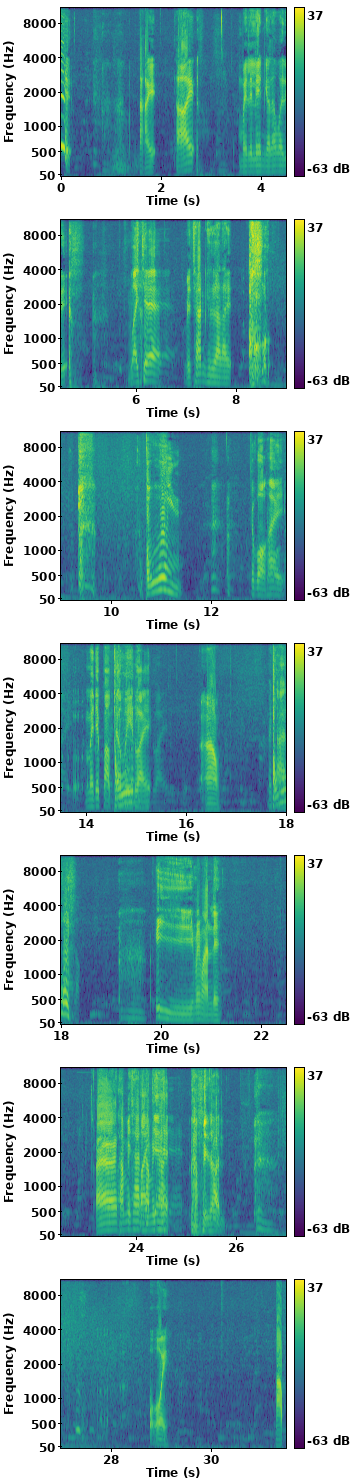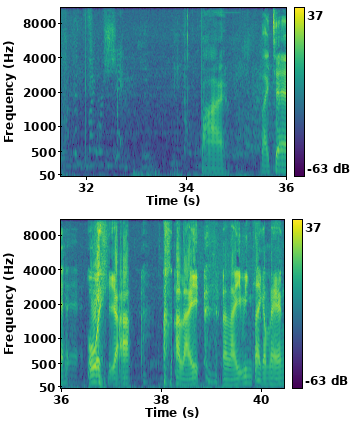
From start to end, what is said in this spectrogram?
ตายตายไม่ได้เล่นกันแล้ววันนี้บายแจ้มิชชั่นคืออะไรโอ้โหตุ้มจะบอกให้ ไม่ได้ปรับดาเมจไว้ อ้าว ไม่ตายตูมหรอกอีไม่มันเลยเออทำมิชชั่นบายทำมิชชั่นแจ้ทำมิชชั่นโอ้ยปับไปบายแจ้โอ้ยอย่าอะไร อะไรวิ่งใส่กำแพง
